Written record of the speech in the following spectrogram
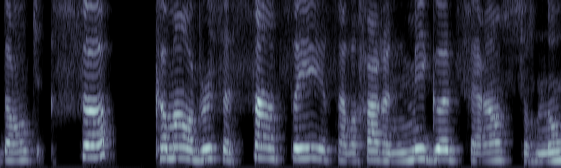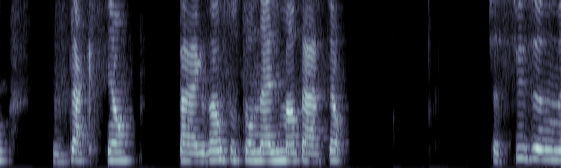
Donc, ça, comment on veut se sentir, ça va faire une méga différence sur nos actions. Par exemple, sur ton alimentation. Je suis une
